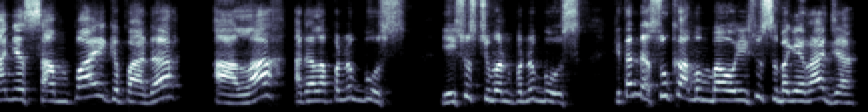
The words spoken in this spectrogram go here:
hanya sampai kepada Allah adalah penebus. Yesus cuma penebus. Kita tidak suka membawa Yesus sebagai raja.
